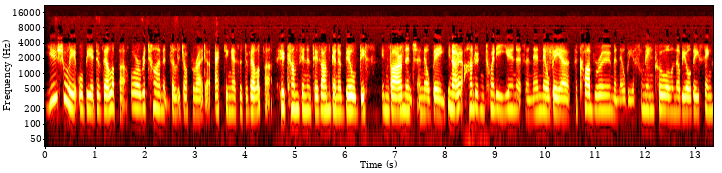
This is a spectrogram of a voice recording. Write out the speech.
Usually, it will be a developer or a retirement village operator acting as a developer who comes in and says, I'm going to build this environment and there'll be, you know, 120 units and then there'll be a, a club room and there'll be a swimming pool and there'll be all these things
